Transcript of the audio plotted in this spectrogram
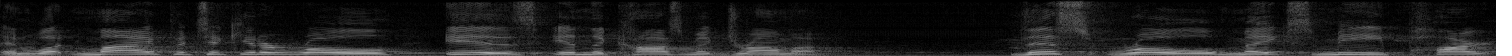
and what my particular role is in the cosmic drama. This role makes me part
